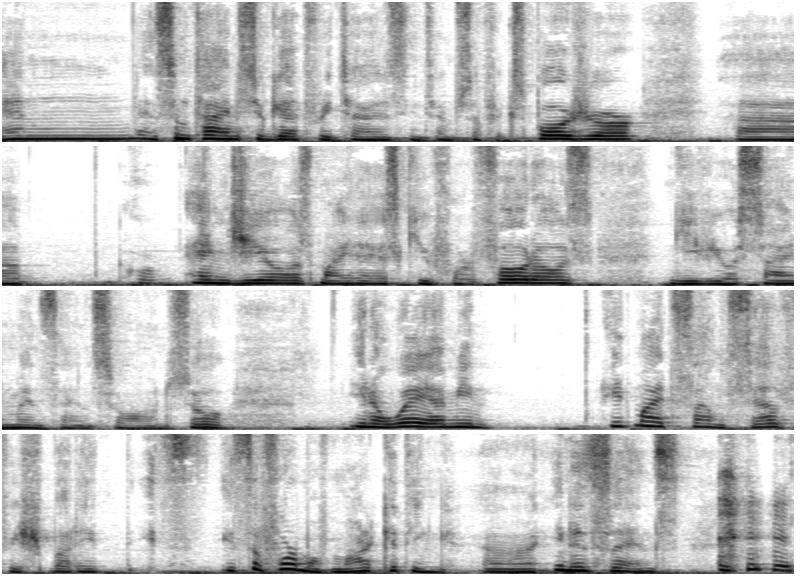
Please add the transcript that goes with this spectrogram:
and, and sometimes you get returns in terms of exposure uh, NGOs might ask you for photos give you assignments and so on so in a way I mean it might sound selfish, but it, it's it's a form of marketing uh, in a sense. You,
